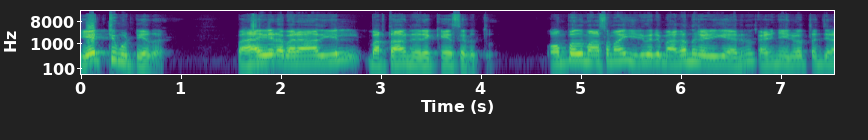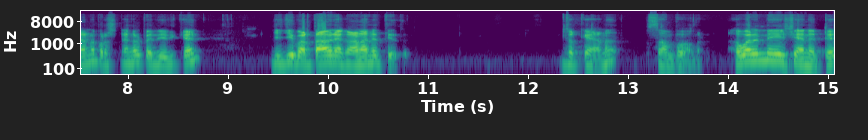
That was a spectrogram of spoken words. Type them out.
ഏറ്റുമുട്ടിയത്. ഭാര്യയുടെ പരാതിയിൽ ഭർത്താവിനെതിരെ കേസെടുത്തു. ഒമ്പത് മാസമായി ഇരുവരും അകന്നു കഴിയുകയായിരുന്നു. കഴിഞ്ഞ ഇരുപത്തഞ്ചിനാണ് പ്രശ്നങ്ങൾ പരിഹരിക്കാൻ ജിജി ഭർത്താവിനെ കാണാനെത്തിയത്. ഇതൊക്കെയാണ് സംഭവങ്ങൾ. അതുപോലെ തന്നെ ഏഷ്യാനെറ്റ്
